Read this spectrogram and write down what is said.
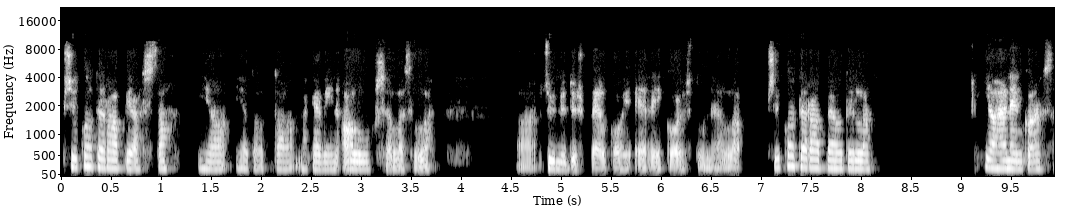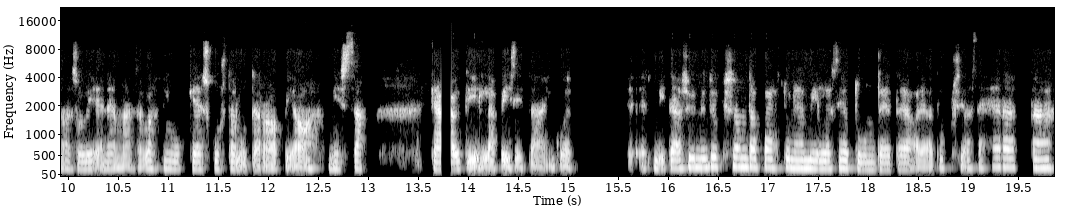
psykoterapiassa ja, ja tota, mä kävin aluksi sellaisella synnytyspelkoihin erikoistuneella psykoterapeutilla ja hänen kanssaan se oli enemmän sellaista niin kuin keskusteluterapiaa, missä käytiin läpi sitä, niin kuin, että että mitä synnytyksessä on tapahtunut ja millaisia tunteita ja ajatuksia se herättää.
